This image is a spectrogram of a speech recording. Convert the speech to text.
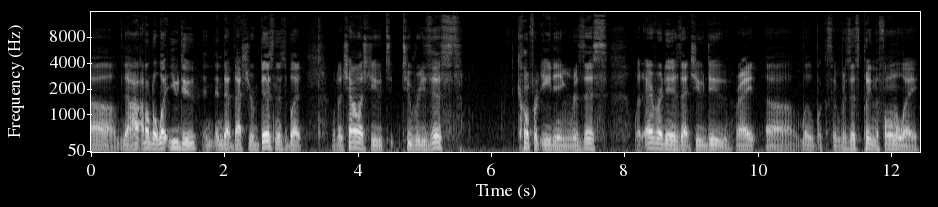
Um, now, I don't know what you do, and, and that that's your business, but I want to challenge you to, to resist comfort eating, resist whatever it is that you do, right? Uh, well, like I said, resist putting the phone away,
